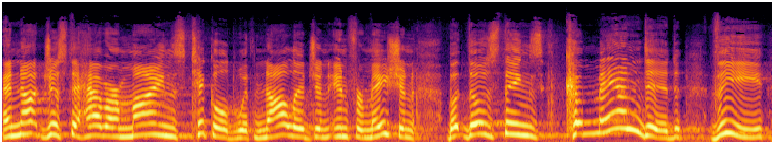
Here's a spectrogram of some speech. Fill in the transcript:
and not just to have our minds tickled with knowledge and information, but those things commanded thee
